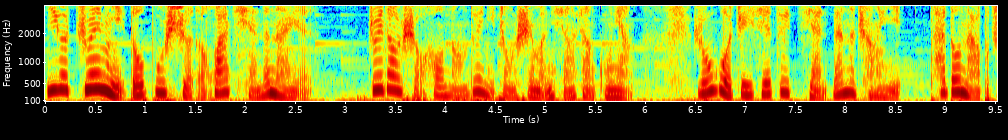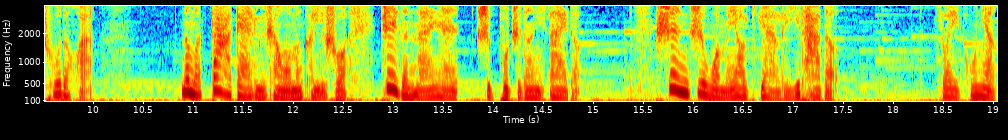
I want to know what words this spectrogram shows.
一个追你都不舍得花钱的男人，追到手后能对你重视吗？你想想，姑娘，如果这些最简单的诚意他都拿不出的话，那么大概率上我们可以说，这个男人是不值得你爱的，甚至我们要远离他的。所以，姑娘，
